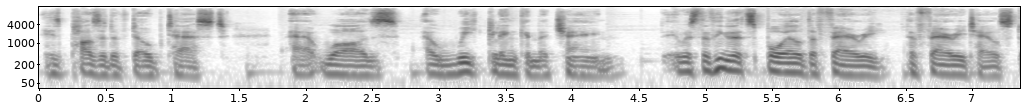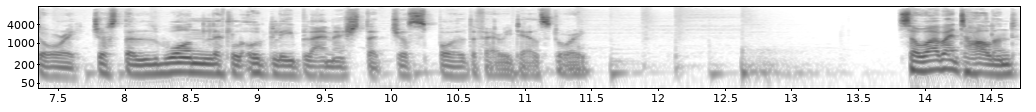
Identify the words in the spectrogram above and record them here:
his positive dope test, uh, was a weak link in the chain. It was the thing that spoiled the fairy, the fairy tale story. Just the one little ugly blemish that just spoiled the fairy tale story. So I went to Holland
